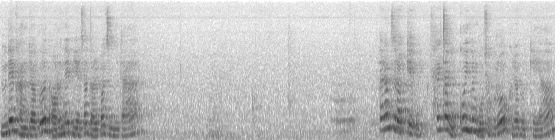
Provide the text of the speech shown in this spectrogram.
눈의 간격은 어른에 비해서 넓어집니다. 사랑스럽게 웃- 살짝 웃고 있는 모습으로 그려볼게요.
